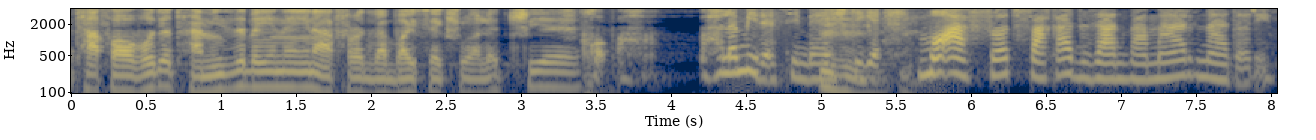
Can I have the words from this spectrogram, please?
تفاوت یا تمیز بین این افراد و بایسکشوالات چیه؟ خب آها. حالا می‌رسیم بهش دیگه. ما افراد فقط زن و مرد نداریم.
